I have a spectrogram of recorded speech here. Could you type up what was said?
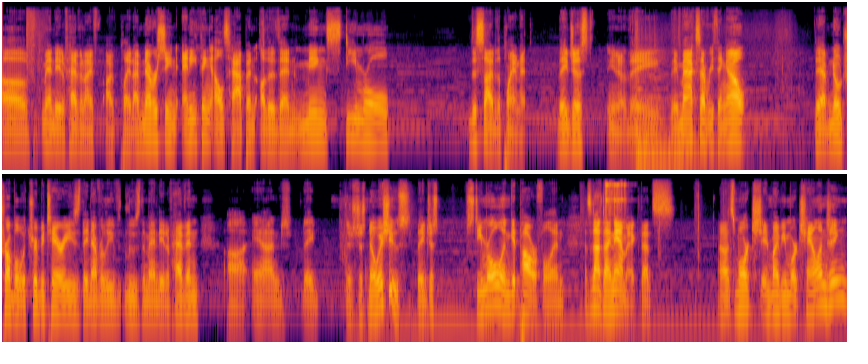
Of Mandate of Heaven, I've I've played. I've never seen anything else happen other than Ming steamroll this side of the planet. They just, you know, they they max everything out. They have no trouble with tributaries. They never leave, lose the Mandate of Heaven, uh, and they there's just no issues. They just steamroll and get powerful, and it's not dynamic. That's uh, it's more. it might be more challenging,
